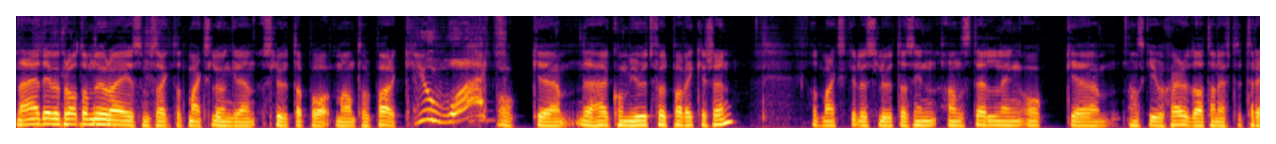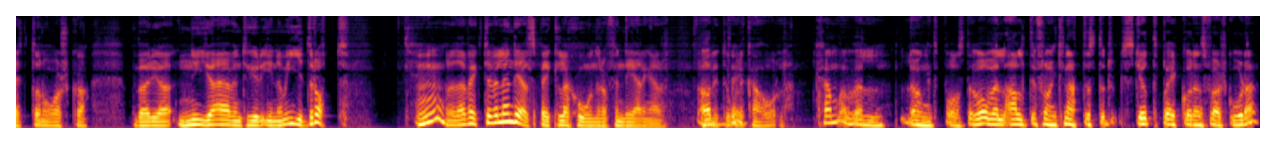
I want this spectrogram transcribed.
nej det vi pratar om nu då är ju som sagt att Max Lundgren slutar på Mantorp Park. You what? Och eh, det här kom ju ut för ett par veckor sedan. Att Max skulle sluta sin anställning och eh, han skriver själv då att han efter 13 år ska börja nya äventyr inom idrott. Mm. Och det där väckte väl en del spekulationer och funderingar från Ja, lite det- olika håll. Kan man väl lugnt påstå. Det var väl allt ifrån knatteskutt på Ekorrens förskola,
